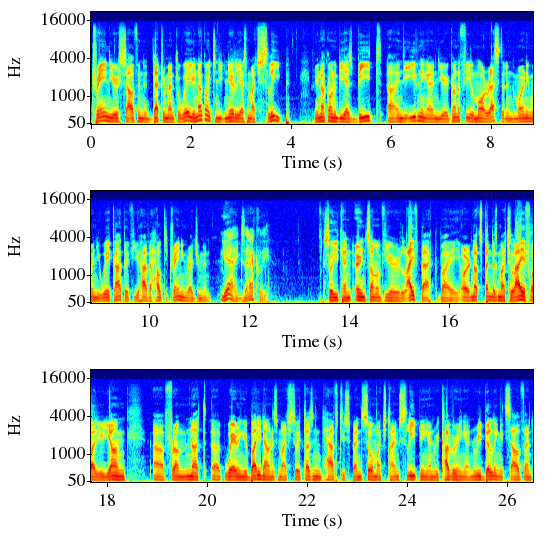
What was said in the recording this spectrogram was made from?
train yourself in a detrimental way, you're not going to need nearly as much sleep. You're not going to be as beat uh, in the evening, and you're going to feel more rested in the morning when you wake up if you have a healthy training regimen. Yeah, exactly. So you can earn some of your life back by, or not spend as much life while you're young. Uh, from not uh, wearing your body down as much, so it doesn't have to spend so much time sleeping and recovering and rebuilding itself and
